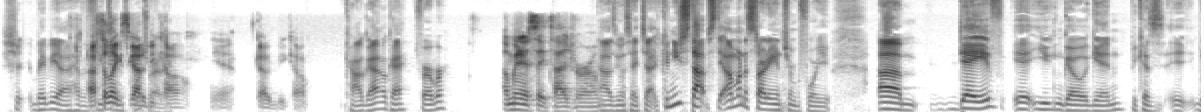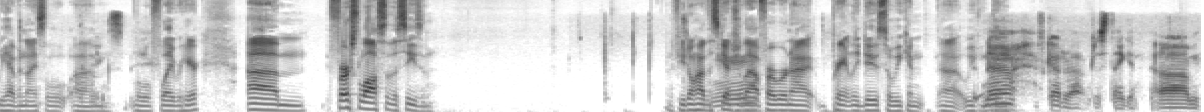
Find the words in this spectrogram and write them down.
Should, maybe I have. I feel like it's got to be Kyle. Yeah, got to be Kyle. Kyle guy. Okay. Ferber. I'm going to say Ty Jerome. I was going to say Ty. Can you stop? i st- I'm going to start answering before you. Um, Dave, it, you can go again because it, we have a nice little um, little flavor here. Um, first loss of the season. If you don't have the schedule mm. out, Ferber and I apparently do, so we can uh, we can. No, go. I've got it out. I'm just thinking. Um,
